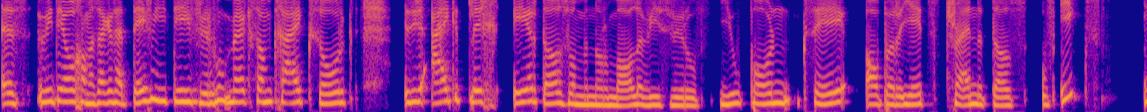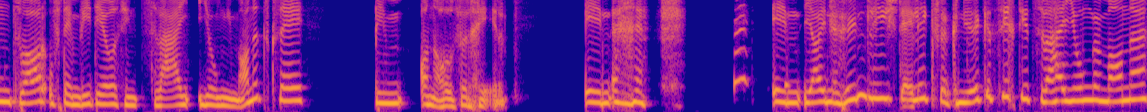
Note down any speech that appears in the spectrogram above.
ein Video, kann man sagen, es hat definitiv für Aufmerksamkeit gesorgt. Es ist eigentlich eher das, was man normalerweise auf YouPorn sehen aber jetzt trendet das auf X. Und zwar auf dem Video sind zwei junge Männer zu sehen beim Analverkehr. In, in, ja, in einer Hündli-Stellung vergnügen sich die zwei jungen Männer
